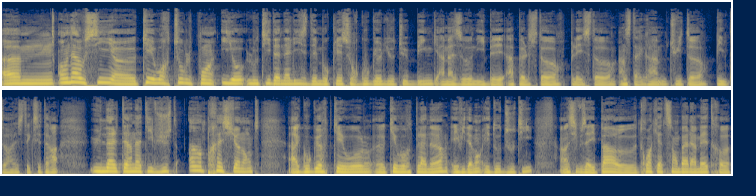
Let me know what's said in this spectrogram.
Euh, on a aussi euh, keywordtool.io, l'outil d'analyse des mots-clés sur Google, YouTube, Bing, Amazon, eBay, Apple Store, Play Store, Instagram, Twitter, Pinterest, etc. Une alternative juste impressionnante à Google Keyword, euh, Keyword Planner, évidemment, et d'autres outils. Hein, si vous n'avez pas euh, 300-400 balles à mettre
